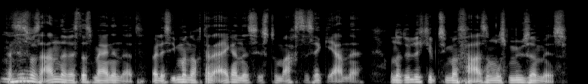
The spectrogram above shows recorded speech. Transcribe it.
Das mhm. ist was anderes, das meine ich nicht, weil es immer noch dein eigenes ist. Du machst es ja gerne. Und natürlich gibt es immer Phasen, wo es mühsam ist.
